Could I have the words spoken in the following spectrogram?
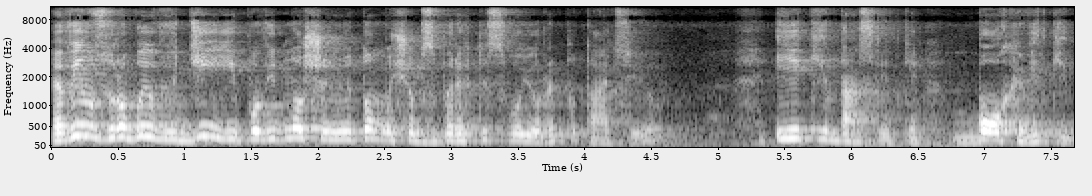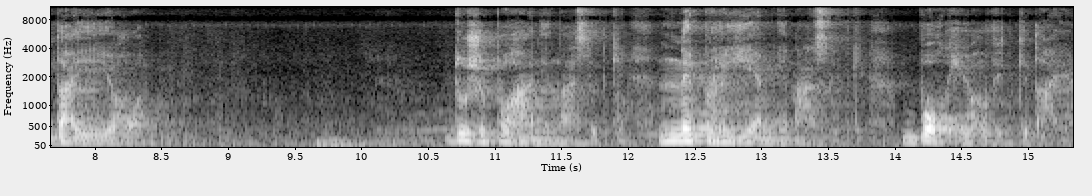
він зробив дії по відношенню тому, щоб зберегти свою репутацію. І які наслідки? Бог відкидає його. Дуже погані наслідки, неприємні наслідки. Бог його відкидає.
